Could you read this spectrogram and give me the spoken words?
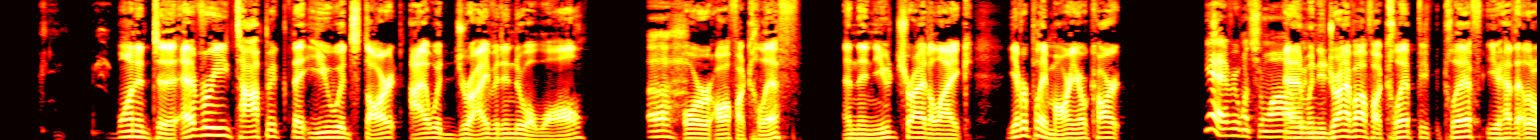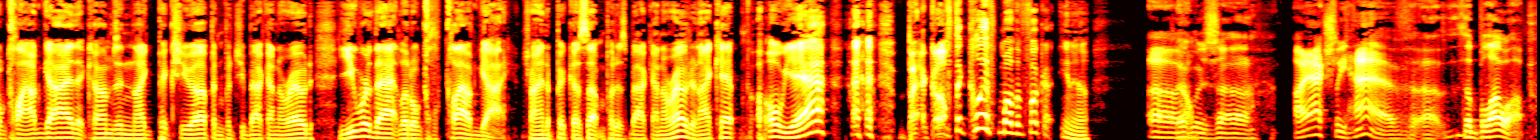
wanted to every topic that you would start, I would drive it into a wall Uh, or off a cliff, and then you'd try to like. You ever play Mario Kart? yeah, every once in a while. And when you drive off a cliff, cliff, you have that little cloud guy that comes and like picks you up and puts you back on the road. You were that little cl- cloud guy trying to pick us up and put us back on the road, and I kept, oh yeah, back off the cliff, motherfucker. You know, Uh, It was. Uh, I actually have uh, the blow up.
